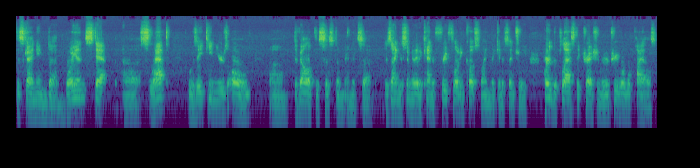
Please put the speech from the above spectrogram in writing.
this guy named uh, Boyan Stat, uh, Slat, who was 18 years old, um, developed the system, and it's a designed to simulate a kind of free-floating coastline that can essentially herd the plastic trash into retrievable piles.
